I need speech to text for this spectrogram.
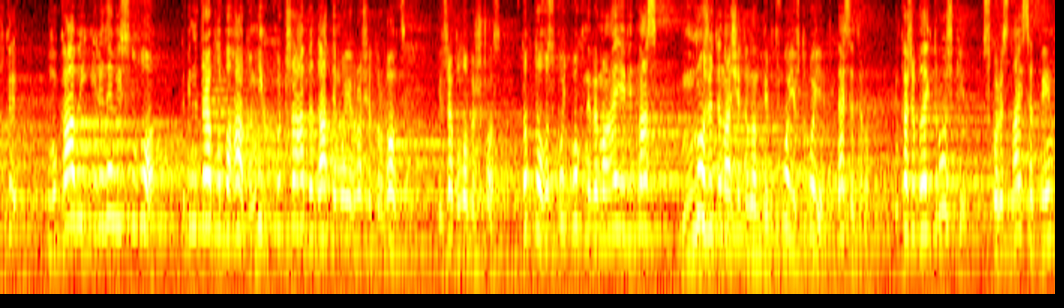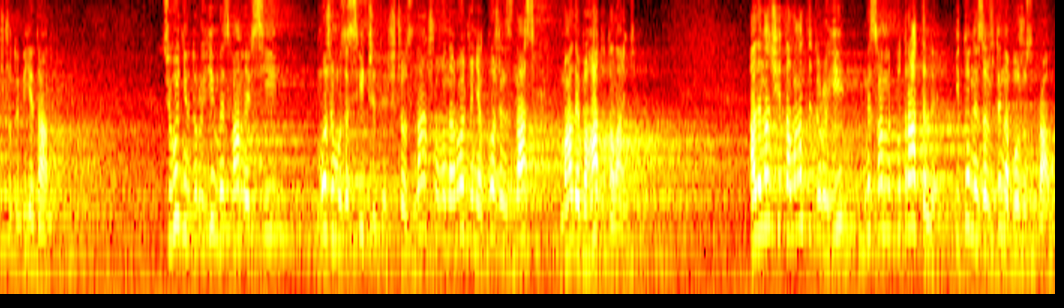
що ти лукавий і лінивий слуго. Тобі не треба було багато, міг хоча б дати мої гроші торговцям, і вже було би щось. Тобто Господь Бог не вимагає від нас множити наші таланти вдвоє, втроє, десятеро. Він каже, бодай трошки, скористайся тим, що тобі є дано. Сьогодні, дорогі, ми з вами всі можемо засвідчити, що з нашого народження кожен з нас мали багато талантів. Але наші таланти, дорогі, ми з вами потратили, і то не завжди на Божу справу.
